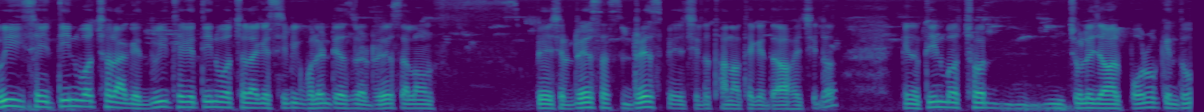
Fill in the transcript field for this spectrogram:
দুই, সেই তিন বছর আগে, দুই থেকে তিন বছর আগে সিভিক ভলেন্টিয়ার্সরা ড্রেস অ্যালাউন্স পেয়েছিল ড্রেস ড্রেস পেয়েছিল, থানা থেকে দেওয়া হয়েছিল। কিন্তু তিন বছর চলে যাওয়ার পরও কিন্তু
